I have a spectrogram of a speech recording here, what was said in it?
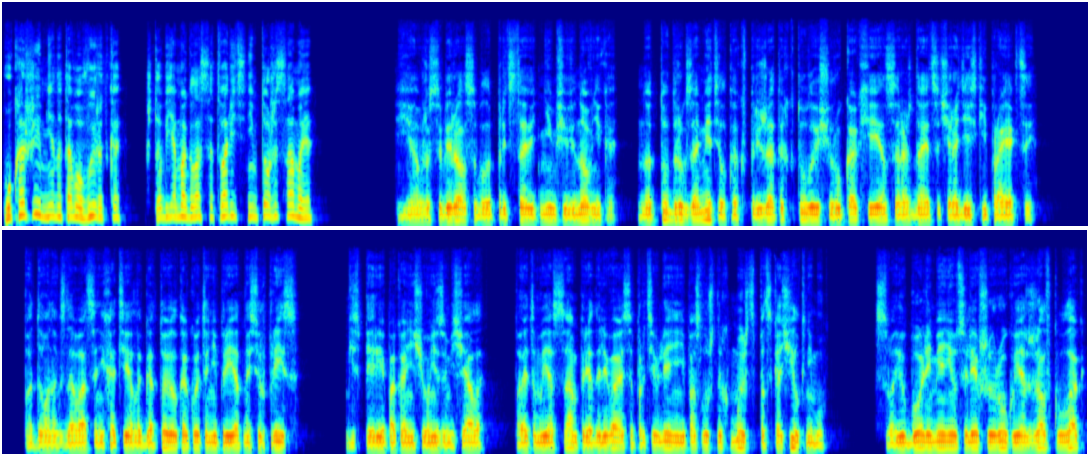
«Укажи мне на того выродка, чтобы я могла сотворить с ним то же самое». Я уже собирался было представить нимфе виновника, но тут вдруг заметил, как в прижатых к туловищу руках Хиенса рождаются чародейские проекции. Подонок сдаваться не хотел и готовил какой-то неприятный сюрприз. Гесперия пока ничего не замечала, поэтому я сам, преодолевая сопротивление непослушных мышц, подскочил к нему. Свою более-менее уцелевшую руку я сжал в кулак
